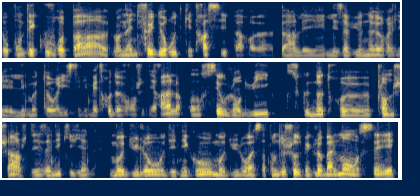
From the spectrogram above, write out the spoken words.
Donc on découvre pas. On a une feuille de route qui est tracée par, euh, les, avionneurs et les, motoristes et les maîtres d'œuvre en général. On sait aujourd'hui ce que notre euh, plan de charge des années qui viennent. Modulo des négos, modulo un certain nombre de choses. Mais globalement, on sait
